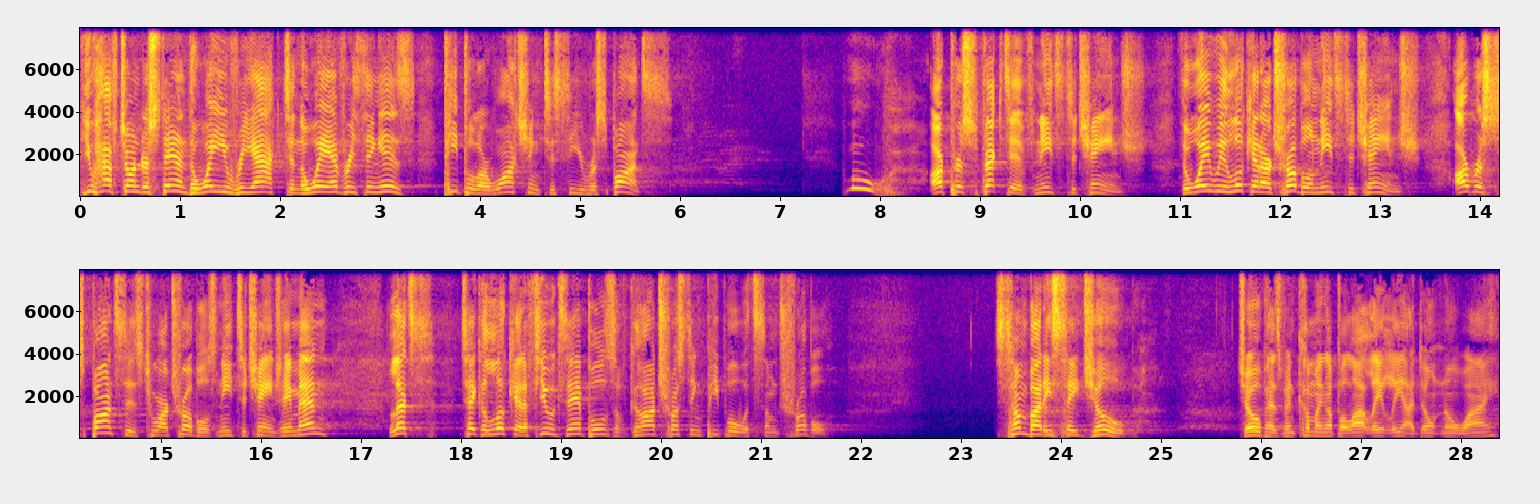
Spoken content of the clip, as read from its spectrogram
You have to understand the way you react and the way everything is, people are watching to see your response. Woo. Our perspective needs to change. The way we look at our trouble needs to change. Our responses to our troubles need to change. Amen? Let's take a look at a few examples of God trusting people with some trouble. Somebody say Job. Job has been coming up a lot lately. I don't know why.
